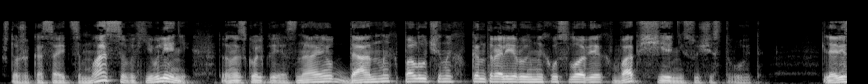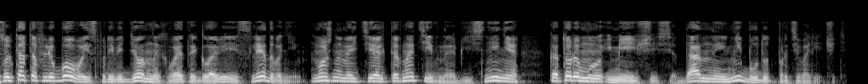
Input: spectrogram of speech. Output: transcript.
Что же касается массовых явлений, то, насколько я знаю, данных, полученных в контролируемых условиях, вообще не существует. Для результатов любого из приведенных в этой главе исследований можно найти альтернативное объяснение, которому имеющиеся данные не будут противоречить.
